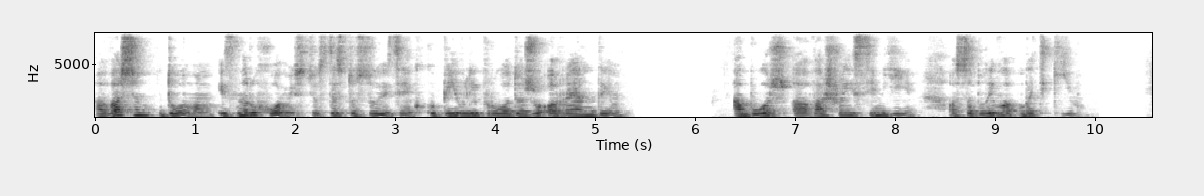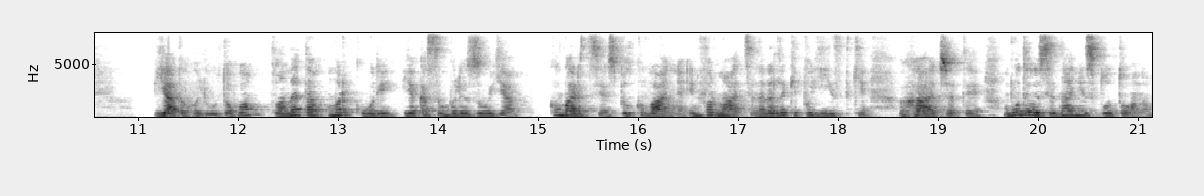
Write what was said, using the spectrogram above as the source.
вашим домом, із нерухомістю. Це стосується як купівлі, продажу, оренди або ж вашої сім'ї, особливо батьків. 5 лютого планета Меркурій, яка символізує комерцію, спілкування, інформацію, недалекі поїздки, гаджети, буде у з'єднанні з Плутоном.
